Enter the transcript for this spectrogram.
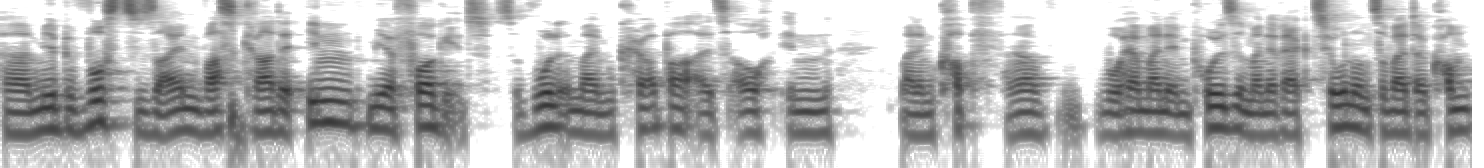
äh, mir bewusst zu sein, was gerade in mir vorgeht, sowohl in meinem Körper als auch in meinem Kopf, ja, woher meine Impulse, meine Reaktionen und so weiter kommen.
